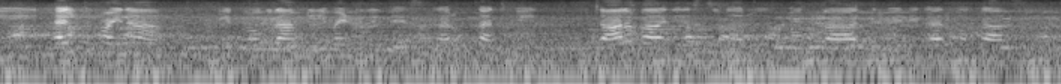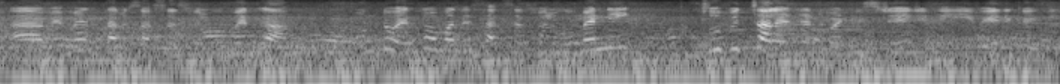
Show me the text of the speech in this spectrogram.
ఈ హెల్త్ పైన ఈ ప్రోగ్రామ్ ఈవెంట్ని చేస్తున్నారు. దానికి చాలా బాగా చేస్తున్నారు. ఒక త్రివేణి గారు ఒక విమెన్ తను సక్సెస్ఫుల్ ఉమెన్గా ఉంటూ ఎంతోమంది సక్సెస్ఫుల్ ఉమెన్ని చూపించాలనేటటువంటి స్టేజ్ ఇది ఈ వేదిక ఇది.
